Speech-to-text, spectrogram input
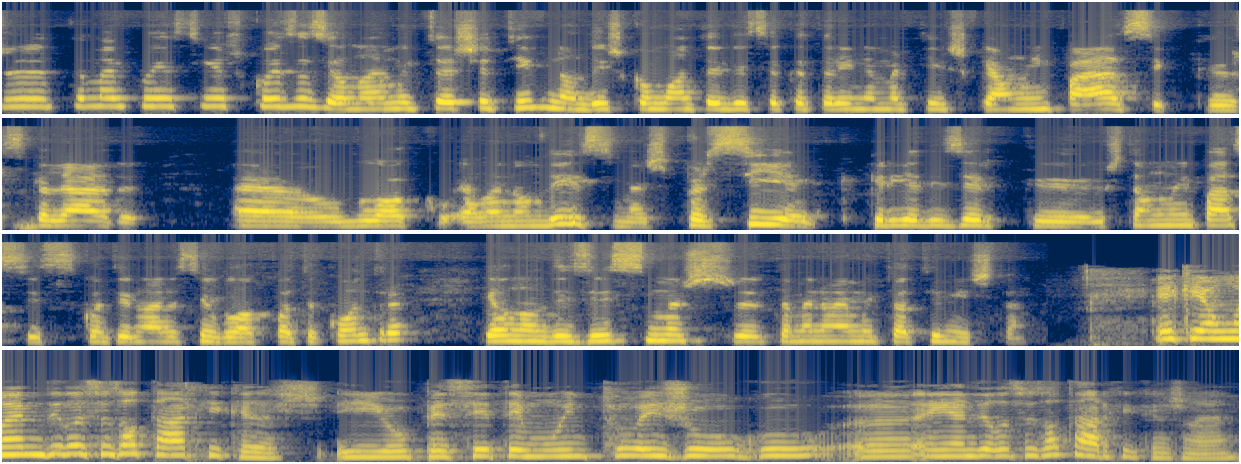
uh, também põe assim as coisas, ele não é muito taxativo, não diz como ontem disse a Catarina Martins que há um impasse e que se calhar uh, o Bloco, ela não disse, mas parecia que queria dizer que estão num impasse e se continuar assim o Bloco vota contra. Ele não diz isso, mas uh, também não é muito otimista. É que é um ano de eleições autárquicas e o PC tem muito em jogo uh, em ano de eleições autárquicas, não é?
